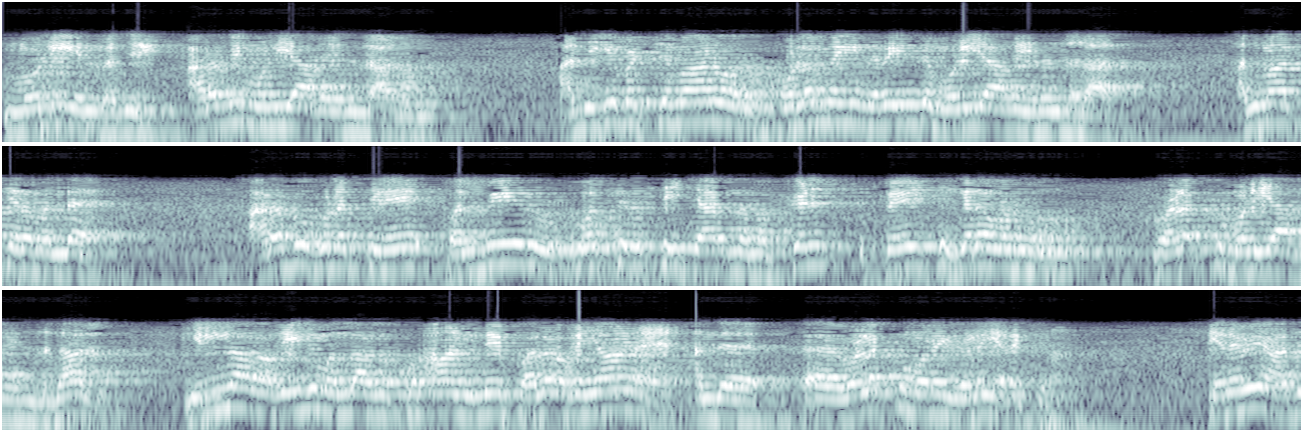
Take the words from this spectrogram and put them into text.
மொழி என்பது அரபி மொழியாக இருந்தாலும் அதிகபட்சமான ஒரு புலமை நிறைந்த மொழியாக இருந்ததால் அது மாத்திரமல்ல அரபு குலத்திலே பல்வேறு கோத்திரத்தை சார்ந்த மக்கள் பேசுகிற ஒரு வழக்கு மொழியாக இருந்ததால் எல்லா வகையிலும் அல்லாஹ் குரானிலே பல வகையான அந்த வழக்கு முறைகளை இறக்கினான். எனவே அது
